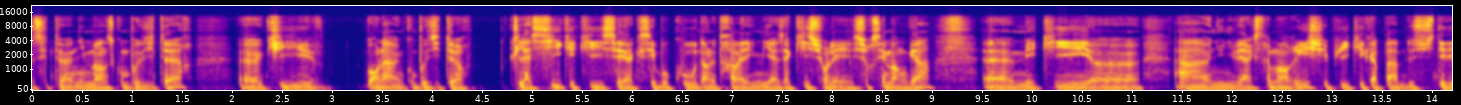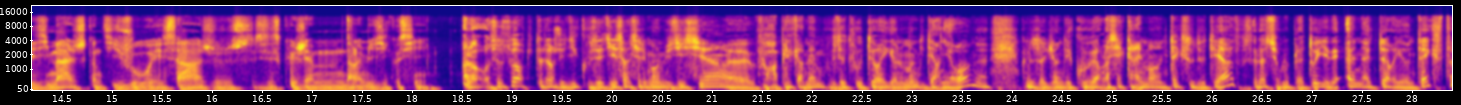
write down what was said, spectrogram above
c'est un immense compositeur qui est bon là un compositeur classique et qui s'est axé beaucoup dans le travail de Miyazaki sur les sur ses mangas, euh, mais qui euh, a un univers extrêmement riche et puis qui est capable de susciter des images quand il joue. Et ça, c'est ce que j'aime dans la musique aussi. Alors ce soir, tout à l'heure, j'ai dit que vous étiez essentiellement musicien. Euh, faut rappeler quand même que vous êtes l'auteur également du Dernier Homme euh, que nous avions découvert. Là, c'est carrément un texte de théâtre parce que là, sur le plateau, il y avait un acteur et un texte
